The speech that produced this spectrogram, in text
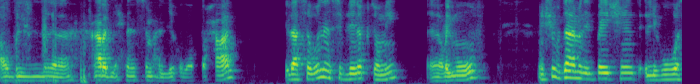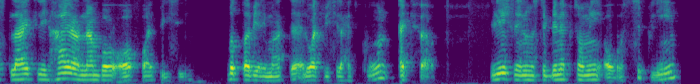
أو بالعربي إحنا نسمع اللي هو الطحال. إذا سوينا سبلينكتومي ريموف نشوف دائما ال patient اللي هو slightly higher number of white BC بالطبيعي مالته ال white BC راح تكون أكثر. ليش؟ لأنه ال splenectomy أو ال spleen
